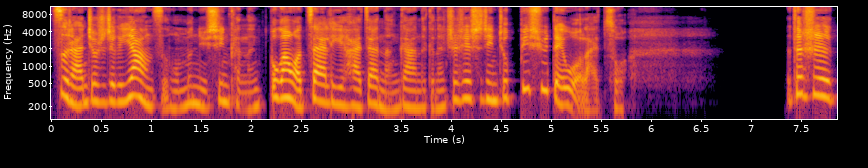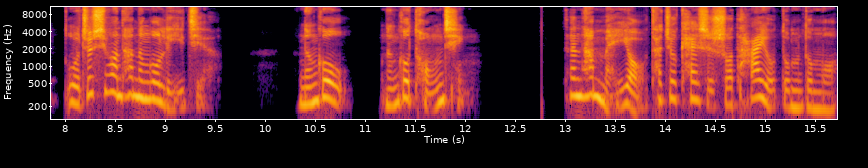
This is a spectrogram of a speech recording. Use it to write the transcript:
自然就是这个样子。我们女性可能不管我再厉害、再能干的，可能这些事情就必须得我来做。但是，我就希望他能够理解，能够能够同情，但他没有，他就开始说他有多么多么，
